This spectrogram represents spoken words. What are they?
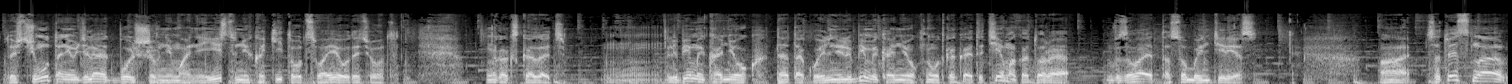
То есть чему-то они уделяют больше внимания. Есть у них какие-то вот свои вот эти вот, ну как сказать, любимый конек, да, такой, или нелюбимый конек, но вот какая-то тема, которая вызывает особый интерес. А, соответственно,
